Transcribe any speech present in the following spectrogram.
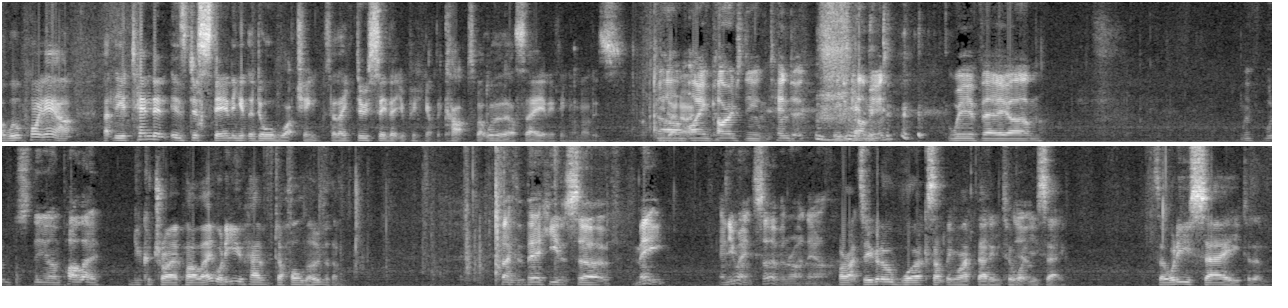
I will point out that the attendant is just standing at the door watching, so they do see that you're picking up the cups, but whether they'll say anything or not is. You Um, don't know. I encourage the attendant to come in with a um. With what's the um parley? You could try a parley. What do you have to hold over them? The fact that they're here to serve me, and you ain't serving right now. Alright, so you're gonna work something like that into what you say. So, what do you say to them?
